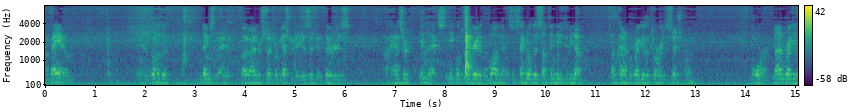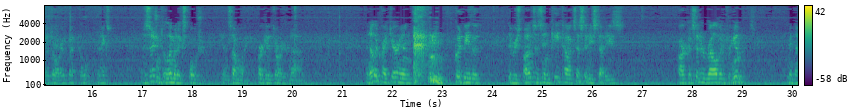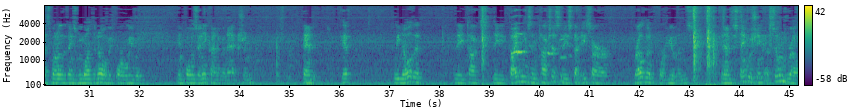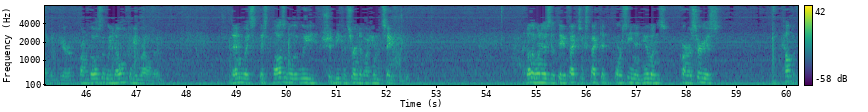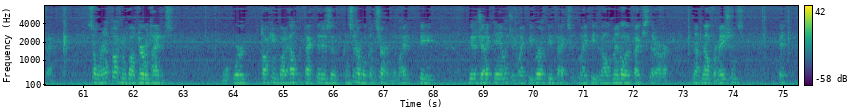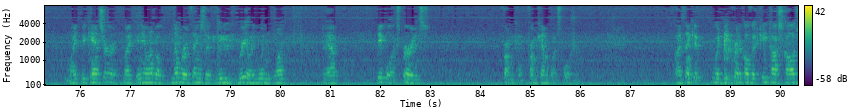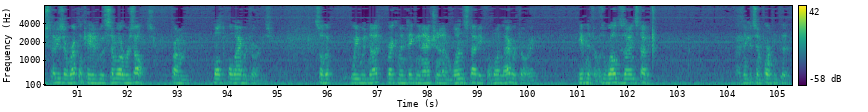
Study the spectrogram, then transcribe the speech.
a ban, and one of the things that I thought I understood from yesterday is that if there is a hazard index equal to or greater than one, that was a signal that something needed to be done, some kind of a regulatory decision. Or non-regulatory, but a- decision to limit exposure in some way, regulatory or not. Another criterion could be that the responses in key toxicity studies are considered relevant for humans. I mean, that's one of the things we want to know before we would impose any kind of an action. And if we know that the the findings in toxicity studies are relevant for humans, and I'm distinguishing assumed relevant here from those that we know to be relevant, then it's, it's plausible that we should be concerned about human safety. Another one is that the effects expected or seen in humans are a serious health effect. So we're not talking about dermatitis. We're talking about a health effect that is of considerable concern. It might be mutagenic damage, it might be birth defects, it might be developmental effects that are not malformations. It might be cancer, it might be any one of a number of things that we really wouldn't want to have people experience from, from chemical exposure. I think it would be critical that key toxicology studies are replicated with similar results from multiple laboratories. So that we would not recommend taking an action on one study from one laboratory, even if it was a well-designed study. I think it's important that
